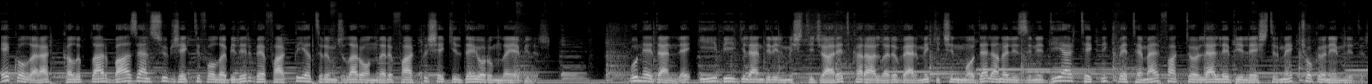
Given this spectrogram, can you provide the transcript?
Ek olarak, kalıplar bazen sübjektif olabilir ve farklı yatırımcılar onları farklı şekilde yorumlayabilir. Bu nedenle, iyi bilgilendirilmiş ticaret kararları vermek için model analizini diğer teknik ve temel faktörlerle birleştirmek çok önemlidir.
